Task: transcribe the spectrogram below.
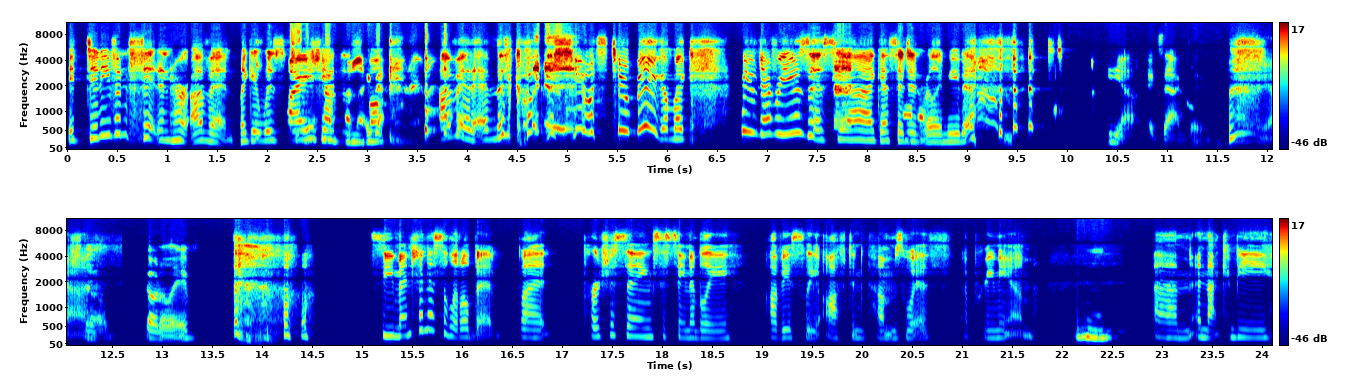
It didn't even fit in her oven. Like it was. Too, I she had like oven, and the sheet was too big. I'm like, "We've never used this." Yeah, I guess I didn't really need it. yeah, exactly. Yeah. So, Totally. so you mentioned this a little bit, but purchasing sustainably obviously often comes with a premium. Mm-hmm. Um, and that can be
